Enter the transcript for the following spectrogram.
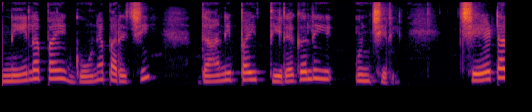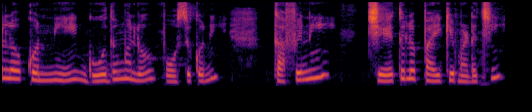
నేలపై గూనెపరిచి దానిపై తిరగలి ఉంచిరి. చేటలో కొన్ని గోధుమలు పోసుకొని కఫిని చేతులు పైకి మడచి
